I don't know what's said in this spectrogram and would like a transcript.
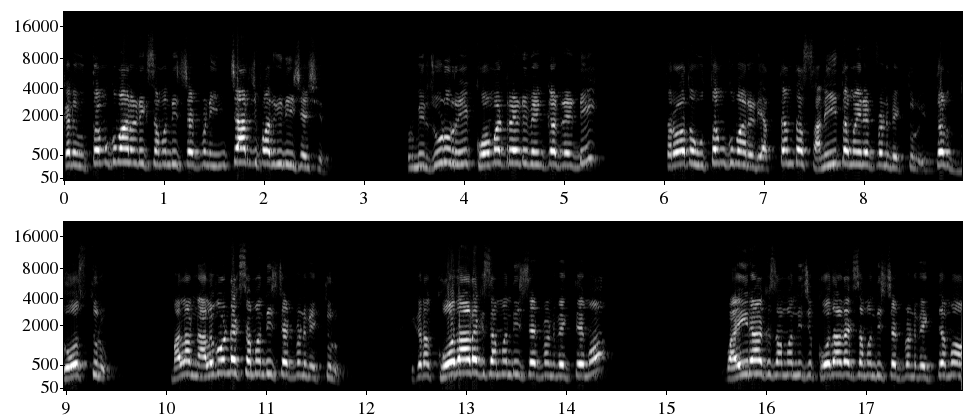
కానీ ఉత్తమ్ కుమార్ రెడ్డికి సంబంధించినటువంటి ఇన్ఛార్జ్ పదవి తీసేసారు. ఇప్పుడు మీరు చూడు రే కోమటిరెడ్డి వెంకటరెడ్డి తర్వాత ఉత్తమ్ కుమార్ రెడ్డి అత్యంత సన్నిహితమైనటువంటి వ్యక్తులు ఇద్దరు దోస్తులు. మళ్ళా నల్గొండకు సంబంధించినటువంటి వ్యక్తులు. ఇక్కడ కోదాడకు సంబంధించినటువంటి వ్యక్తి ఏమో వైరాకు సంబంధించి కోదాడకు సంబంధించినటువంటి వ్యక్తి ఏమో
